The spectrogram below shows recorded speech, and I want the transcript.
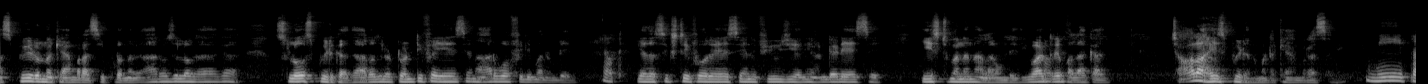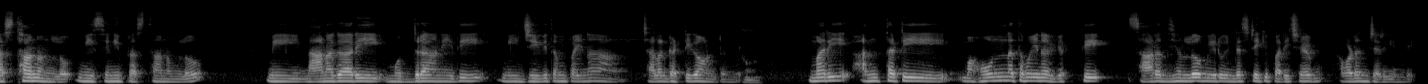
స్పీడ్ ఉన్న కెమెరాస్ ఇప్పుడున్నవి. ఆ రోజుల్లో కాగా స్లో స్పీడ్ కాదు. ఆ రోజుల్లో ట్వంటీ ఫైవ్ ఏఎస్ అని ఆర్ఓ ఫిలిం అని ఉండేది. ఏదో సిక్స్టీ ఫోర్ ఏఎస్ అని ఫ్యూజీ అని హండ్రెడ్ ఏఎస్ ఈస్ట్ మన్ అని అలా ఉండేది. ఇవాళ రేపు అలా కాదు. చాలా హై స్పీడ్ అనమాట కెమెరాస్ అవి. మీ ప్రస్థానంలో మీ సినీ ప్రస్థానంలో మీ నాన్నగారి ముద్ర అనేది మీ జీవితం పైన చాలా గట్టిగా ఉంటుంది. మరి అంతటి మహోన్నతమైన వ్యక్తి సారథ్యంలో మీరు ఇండస్ట్రీకి పరిచయం అవ్వడం జరిగింది.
